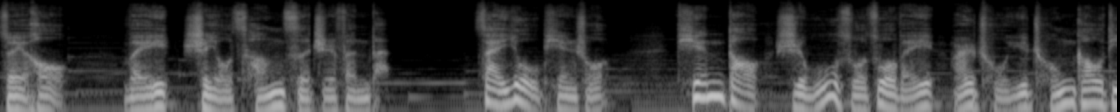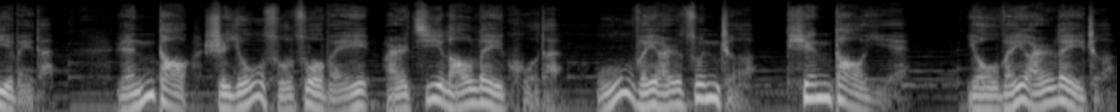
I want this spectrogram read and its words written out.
最后，为是有层次之分的，在右篇说，天道是无所作为而处于崇高地位的，人道是有所作为而积劳累苦的。无为而尊者，天道也；有为而累者，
